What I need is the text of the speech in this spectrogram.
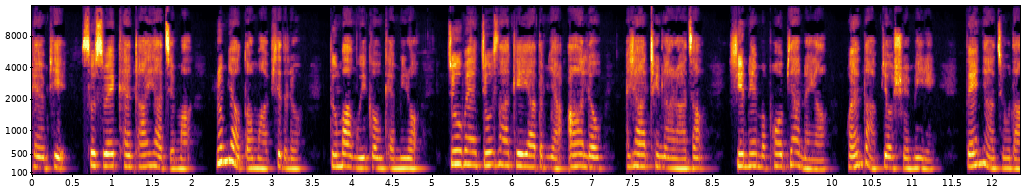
ခံဖြစ်ဆွဆွဲခံထားရခြင်းမှလွတ်မြောက်သွားမှာဖြစ်တယ်လို့သူမငွေကုန်ခံပြီးတော့ကျိုးပန်းစူးစမ်းခဲ့ရသမျှအားလုံးအရာထင်လာတာကြောင့်ရှင်နဲ့မဖော်ပြနိုင်အောင်ဝမ်းသာပျော်ရွှင်မိတယ်။တဲညာကျိုးသာ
